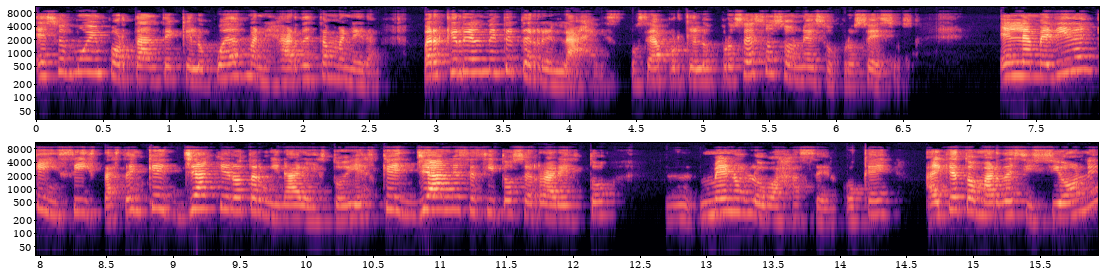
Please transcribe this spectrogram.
eso es muy importante que lo puedas manejar de esta manera para que realmente te relajes, o sea, porque los procesos son esos procesos. En la medida en que insistas en que ya quiero terminar esto y es que ya necesito cerrar esto, menos lo vas a hacer, ¿ok? Hay que tomar decisiones,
